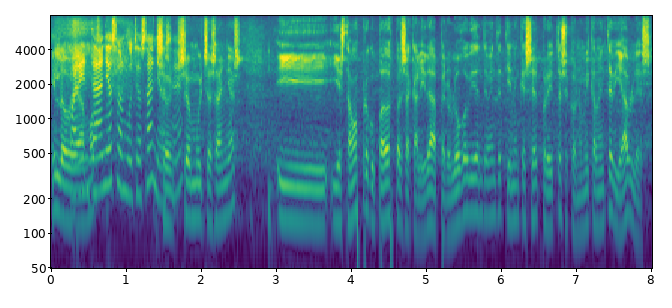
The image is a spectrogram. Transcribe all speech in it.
y lo 40 veamos. años son muchos años. Son, ¿eh? son muchos años y, y estamos preocupados por esa calidad, pero luego evidentemente tienen que ser proyectos económicamente viables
